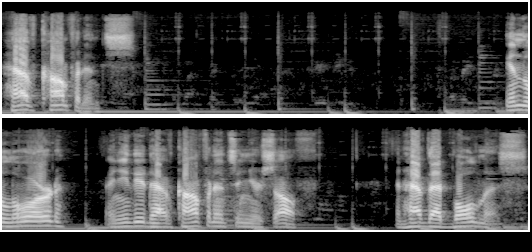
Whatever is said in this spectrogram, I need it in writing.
have confidence in the Lord, and you need to have confidence in yourself and have that boldness.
